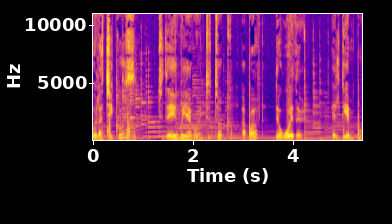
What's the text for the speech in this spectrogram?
Hola chicos, today we are going to talk about the weather, el tiempo.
